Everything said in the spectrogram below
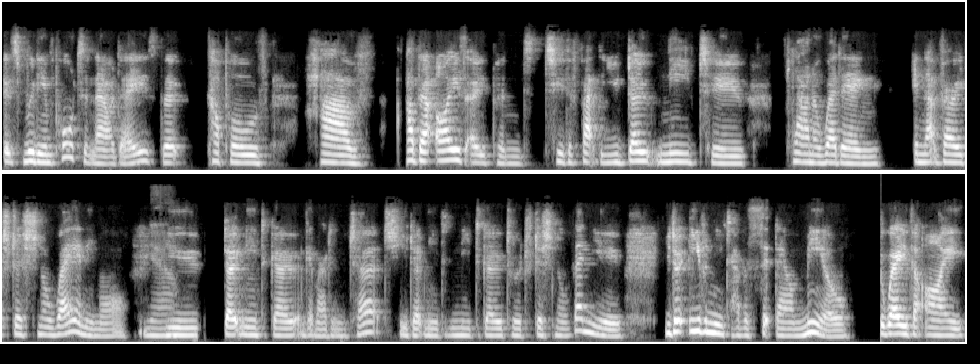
it's really important nowadays that couples have have their eyes opened to the fact that you don't need to plan a wedding in that very traditional way anymore. Yeah. You don't need to go and get married in church. You don't need to need to go to a traditional venue. You don't even need to have a sit down meal. The way that I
